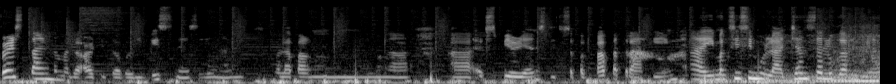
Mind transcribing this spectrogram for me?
first time na mag-RTW business, yan, wala pang mga uh, experience dito sa pagpapatracking, ay magsisimula dyan sa lugar nyo.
